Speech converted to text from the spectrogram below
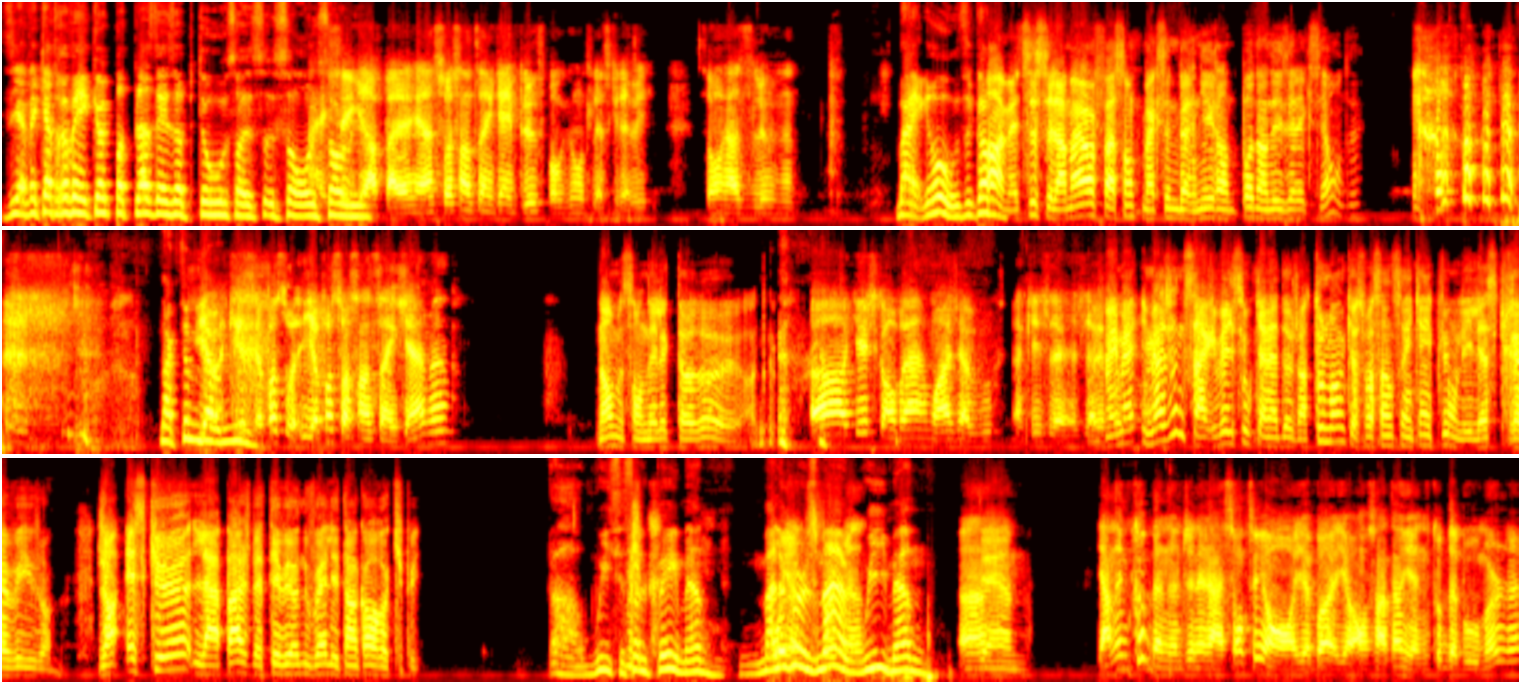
Il y avait 80 cas, pas de place dans les hôpitaux, sont, sont, sont, Hey, c'est grave pareil, hein. 65 ans et plus pour qu'on te laisse crever. Ils sont rendus là, man. Ben, gros, c'est comme... Ah, mais tu sais, c'est la meilleure façon que Maxime Bernier rentre pas dans des élections, tu sais. Maxime Il y a, Bernier. il y a pas, so- il y a pas 65 ans, man. Non, mais son électorat, euh, en tout cas. Ah, ok, je comprends. Moi, j'avoue. Ok, je l'avais Mais pas. ima- imagine ça arrivait ici au Canada, genre tout le monde qui a 65 ans et plus, on les laisse crever, genre. Genre, est-ce que la page de TVA Nouvelle est encore occupée? Ah oui, c'est ça le pire, man. Malheureusement, oui, man. Hein? Damn. Il y en a une couple dans notre génération, tu sais, on, il y a pas- il y a- on s'entend, il y a une couple de boomers, là.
